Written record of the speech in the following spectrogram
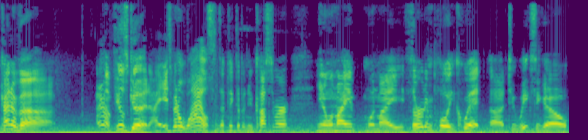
kind of uh, I don't know. It feels good. I, it's been a while since I picked up a new customer. You know, when my when my third employee quit uh, two weeks ago,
